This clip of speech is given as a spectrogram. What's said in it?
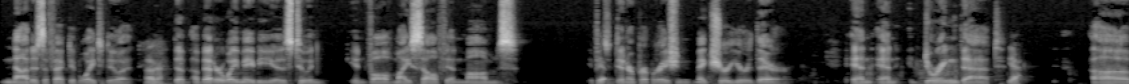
not as effective way to do it. Okay. The, a better way maybe is to in, involve myself in mom's, if it's yep. dinner preparation, make sure you're there, and and during that, yeah. Uh,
